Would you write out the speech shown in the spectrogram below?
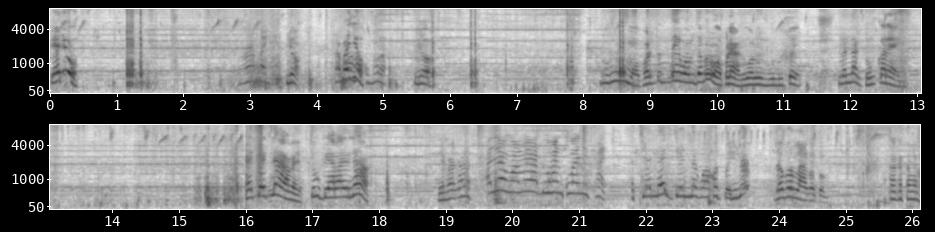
પહેર્યું? હા ભાઈ જો હા ભાઈ. જો. હું મોફળતો જ નહીં આમ જબર આપણે હળવું હળવું બોલું તો મને લાગ ધૂમ કરે એટલે જ ના આવે. તું પહેરાયું ના? એ કાકા? અલ્લે અમે આ ડોહાન કોઈ નહીં થાય ચેન નહીં ચેન ને વાખો જ પડી ના? જબર લાગો તો. કાકા તમારે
